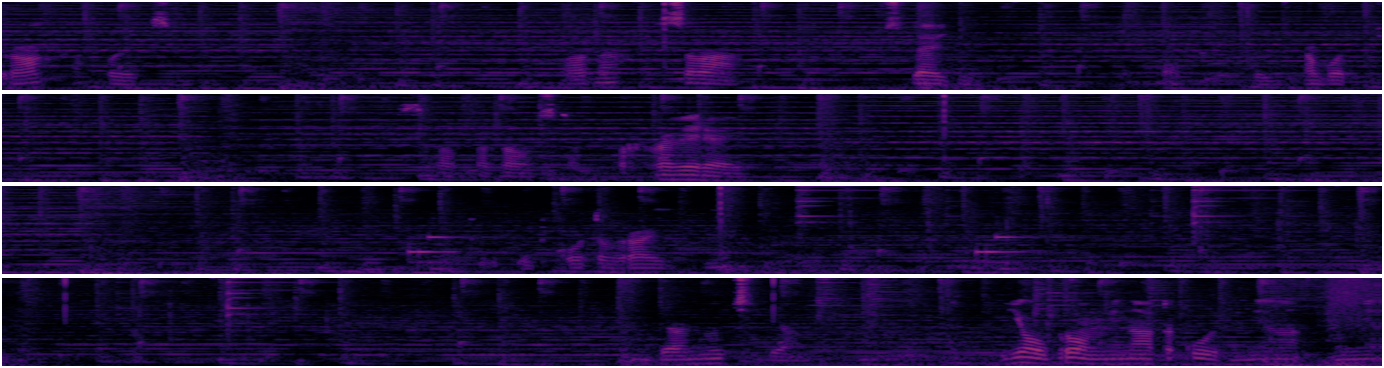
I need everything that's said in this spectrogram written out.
враг находится. Ладно, сова. Сюда иди. Так, будет работать. Сова, пожалуйста, проверяй. Тут кого-то в рай. Да ну тебя. Йоу, бро, меня атакуют, меня, меня,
